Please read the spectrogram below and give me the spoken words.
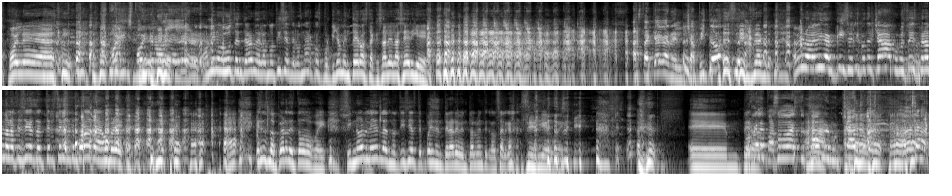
¡Spoiler! Spoiler, spoiler. A mí no me gusta enterarme de las noticias de los narcos porque yo me entero hasta que sale la serie. Hasta que hagan el chapito. Sí, exacto. A mí no me digan qué hizo el hijo del Chapo, me estoy esperando la tercera, tercera temporada, hombre. Eso es lo peor de todo, güey. Si no lees las noticias, te puedes enterar eventualmente cuando salga la serie, güey. Eh, ¿Por qué le pasó a este Ajá. pobre muchacho? O sea,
